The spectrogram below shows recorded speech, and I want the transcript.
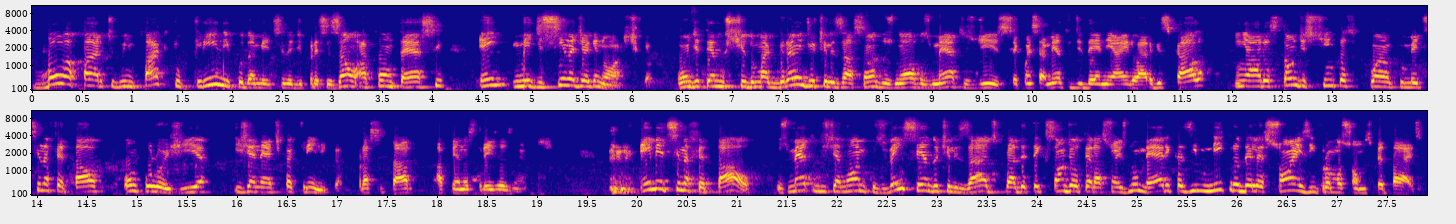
boa parte do impacto clínico da medicina de precisão acontece em medicina diagnóstica, onde temos tido uma grande utilização dos novos métodos de sequenciamento de DNA em larga escala, em áreas tão distintas quanto medicina fetal, oncologia e genética clínica, para citar apenas três exemplos. Em medicina fetal, os métodos genômicos vêm sendo utilizados para a detecção de alterações numéricas e microdeleções em cromossomos fetais,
